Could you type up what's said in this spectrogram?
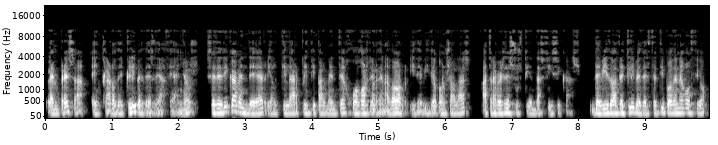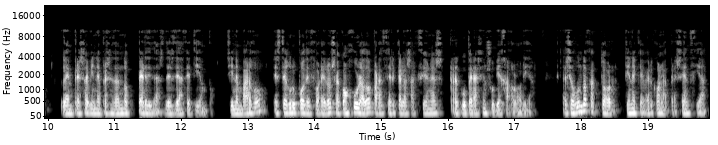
La empresa, en claro declive desde hace años, se dedica a vender y alquilar principalmente juegos de ordenador y de videoconsolas a través de sus tiendas físicas. Debido al declive de este tipo de negocio, la empresa viene presentando pérdidas desde hace tiempo. Sin embargo, este grupo de foreros se ha conjurado para hacer que las acciones recuperasen su vieja gloria. El segundo factor tiene que ver con la presencia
